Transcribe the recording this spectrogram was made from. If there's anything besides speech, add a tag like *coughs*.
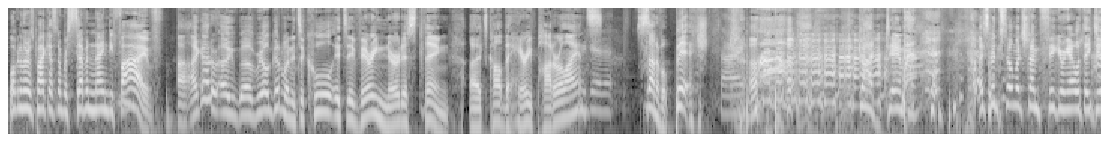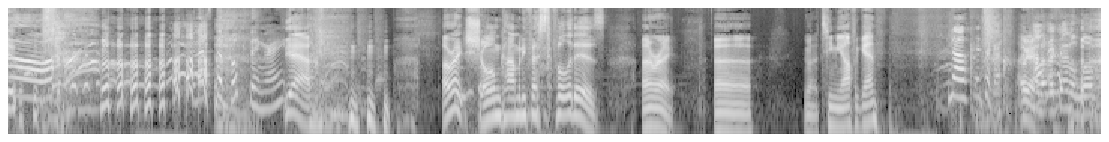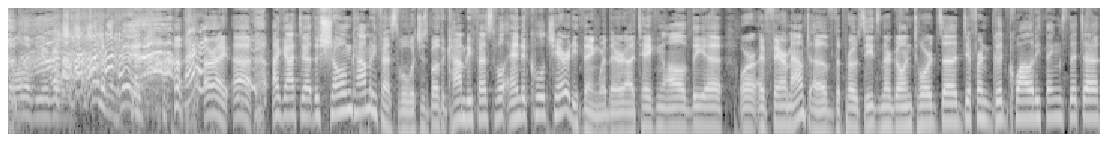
Welcome to the Nerdist Podcast number 795. Uh, I got a, a, a real good one. It's a cool, it's a very nerdist thing. Uh, it's called the Harry Potter Alliance. did it. Son of a bitch. Sorry. *laughs* God damn it. I spent so much time figuring out what they do. *laughs* That's the book thing, right? Yeah. *laughs* All right, Show 'em Comedy Festival it is. All right. Uh, you want to tee me off again? No, it's okay. Okay. I'll I leave it- kind of loved all of you. Going, *laughs* Son of a bitch. All right. Uh, I got uh, the Show 'em Comedy Festival, which is both a comedy festival and a cool charity thing where they're uh, taking all of the, uh, or a fair amount of the proceeds and they're going towards uh, different good quality things that uh,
